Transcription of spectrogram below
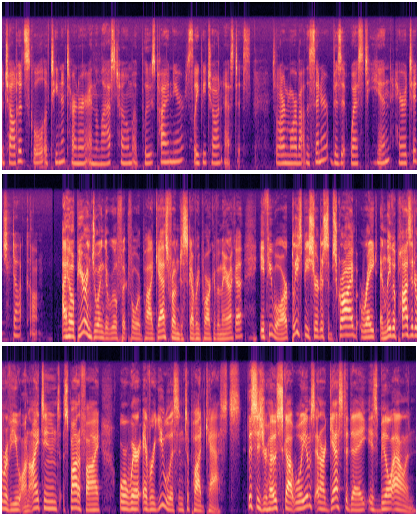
the childhood school of Tina Turner and the last home of blues pioneer Sleepy John Estes. To learn more about the center, visit westtnheritage.com. I hope you're enjoying the Reelfoot Forward podcast from Discovery Park of America. If you are, please be sure to subscribe, rate, and leave a positive review on iTunes, Spotify, or wherever you listen to podcasts. This is your host, Scott Williams, and our guest today is Bill Allen.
